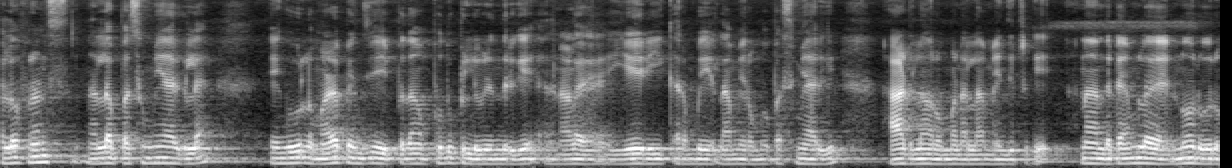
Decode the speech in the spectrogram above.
ஹலோ ஃப்ரெண்ட்ஸ் நல்லா பசுமையாக இருக்குல்ல? எங்கள் ஊரில் மழை பெஞ்சு இப்போ தான் புது புல் விழுந்திருக்கு. அதனால் ஏரி கரம்பு எல்லாமே ரொம்ப பசுமையாக இருக்குது ஆடுலாம் ரொம்ப நல்லா மேய்ஞ்சிட்ருக்கு ஆனால் அந்த டைமில் இன்னொரு ஒரு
